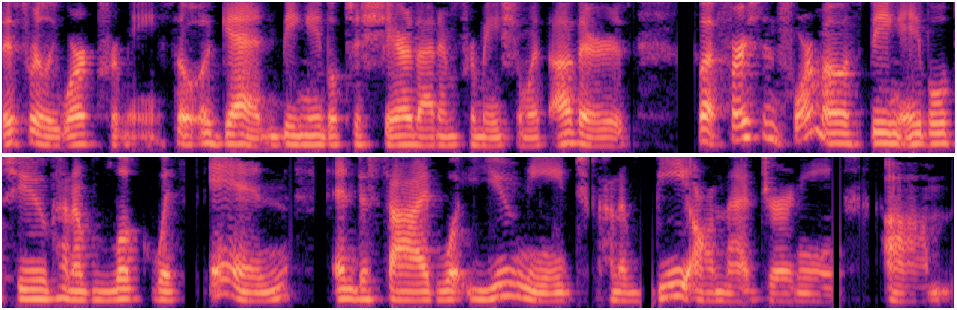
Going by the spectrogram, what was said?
this really worked for me. So again, being able to share that information with others. But first and foremost, being able to kind of look within and decide what you need to kind of be on that journey um,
